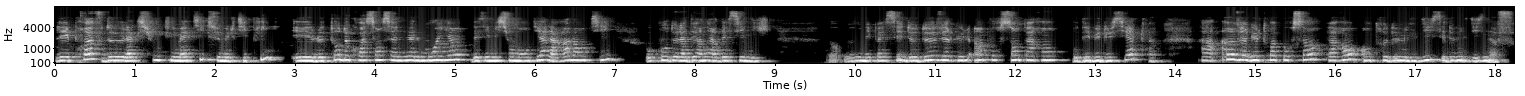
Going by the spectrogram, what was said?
les preuves de l'action climatique se multiplient et le taux de croissance annuel moyen des émissions mondiales a ralenti au cours de la dernière décennie. On est passé de 2,1% par an au début du siècle à 1,3% par an entre 2010 et 2019.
